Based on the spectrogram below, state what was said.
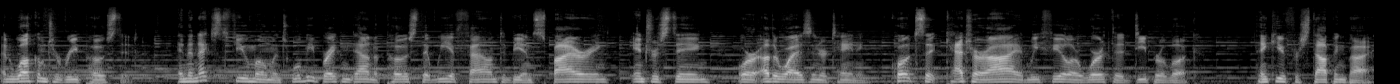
and welcome to Reposted. In the next few moments, we'll be breaking down a post that we have found to be inspiring, interesting, or otherwise entertaining. Quotes that catch our eye and we feel are worth a deeper look. Thank you for stopping by.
